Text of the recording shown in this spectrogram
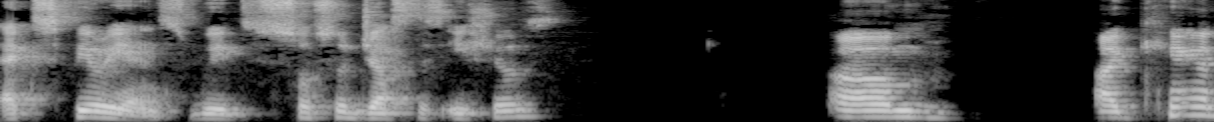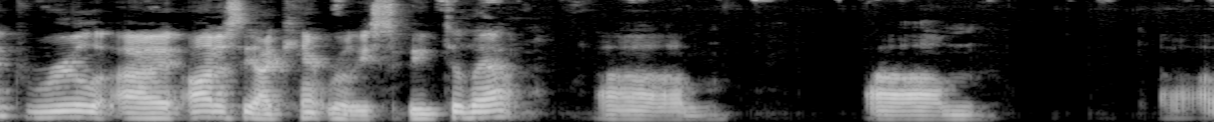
experience with social justice issues? Um, I can't really. I honestly, I can't really speak to that. Um, um, uh,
